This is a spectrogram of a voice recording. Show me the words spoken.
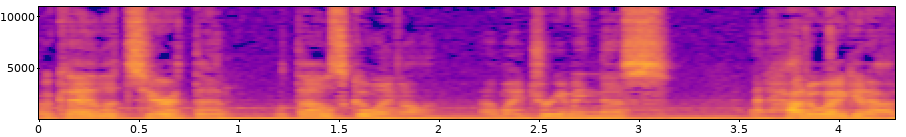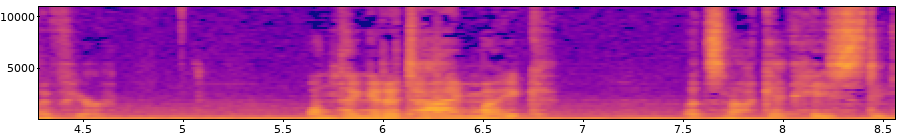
Okay, let's hear it then. What the hell's going on? Am I dreaming this? And how do I get out of here? One thing at a time, Mike. Let's not get hasty.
